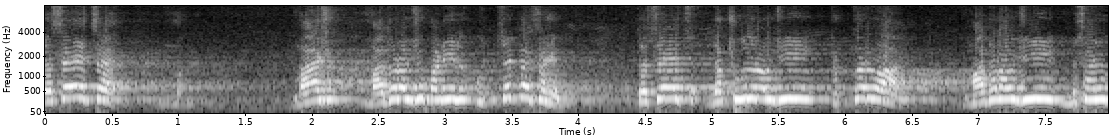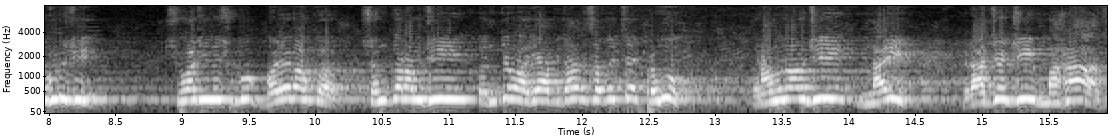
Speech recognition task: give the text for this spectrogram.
तसेच माश माधवरावजी पाटील उच्चेकर साहेब तसेच लक्ष्मणरावजी ठक्करवाड माधवरावजी मिसाळ गुरुजी शिवाजी देशमुख बळेगावकर शंकररावजी कंतेवार या विधानसभेचे प्रमुख रामरावजी नाईक राजेशजी महाराज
